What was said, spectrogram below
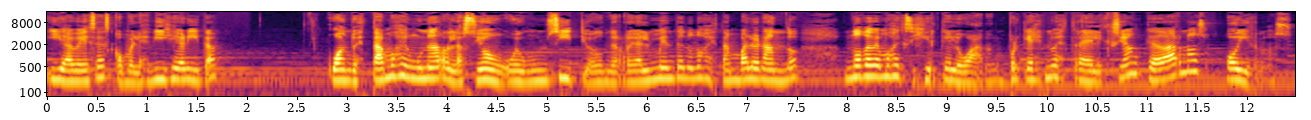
Y a veces, como les dije ahorita, cuando estamos en una relación o en un sitio donde realmente no nos están valorando, no debemos exigir que lo hagan, porque es nuestra elección quedarnos o irnos.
